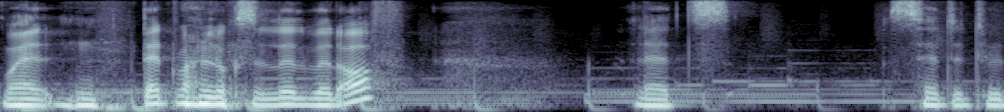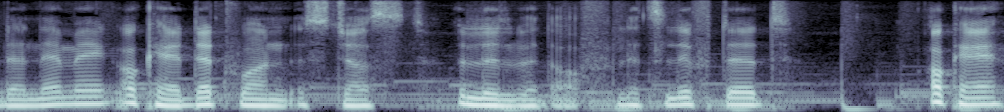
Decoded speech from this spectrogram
Well, that one looks a little bit off. Let's set it to dynamic. Okay, that one is just a little bit off. Let's lift it. Okay,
